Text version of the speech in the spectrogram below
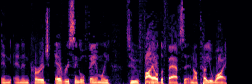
and, and encourage every single family to file the FAFSA, and I'll tell you why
